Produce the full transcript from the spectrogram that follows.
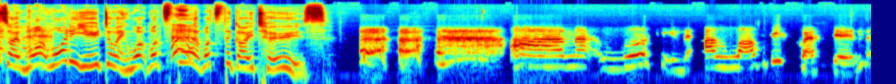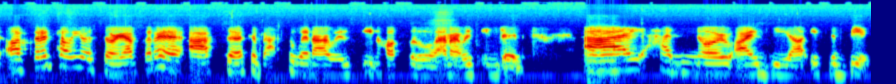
So, what what are you doing? What what's the what's the go tos? Um, look, I love this question. I've got to tell you a story. I've got to ask circa back to when I was in hospital and I was injured. I had no idea if the bits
